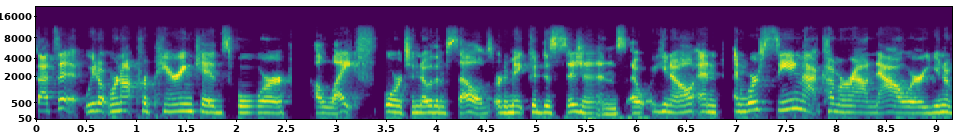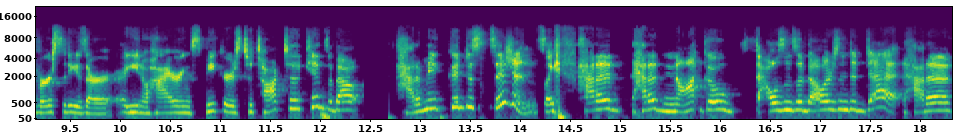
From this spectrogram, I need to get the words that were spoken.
that's it. We don't we're not preparing kids for a life or to know themselves or to make good decisions uh, you know? And and we're seeing that come around now where universities are you know hiring speakers to talk to kids about how to make good decisions like how to how to not go thousands of dollars into debt how to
